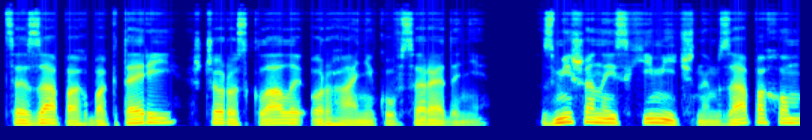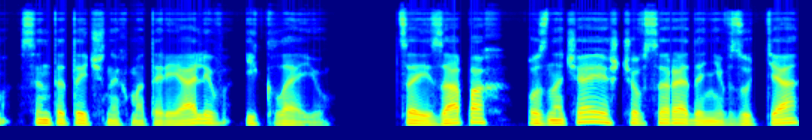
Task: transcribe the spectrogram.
Це запах бактерій, що розклали органіку всередині, змішаний з хімічним запахом синтетичних матеріалів і клею. Цей запах означає, що всередині взуття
